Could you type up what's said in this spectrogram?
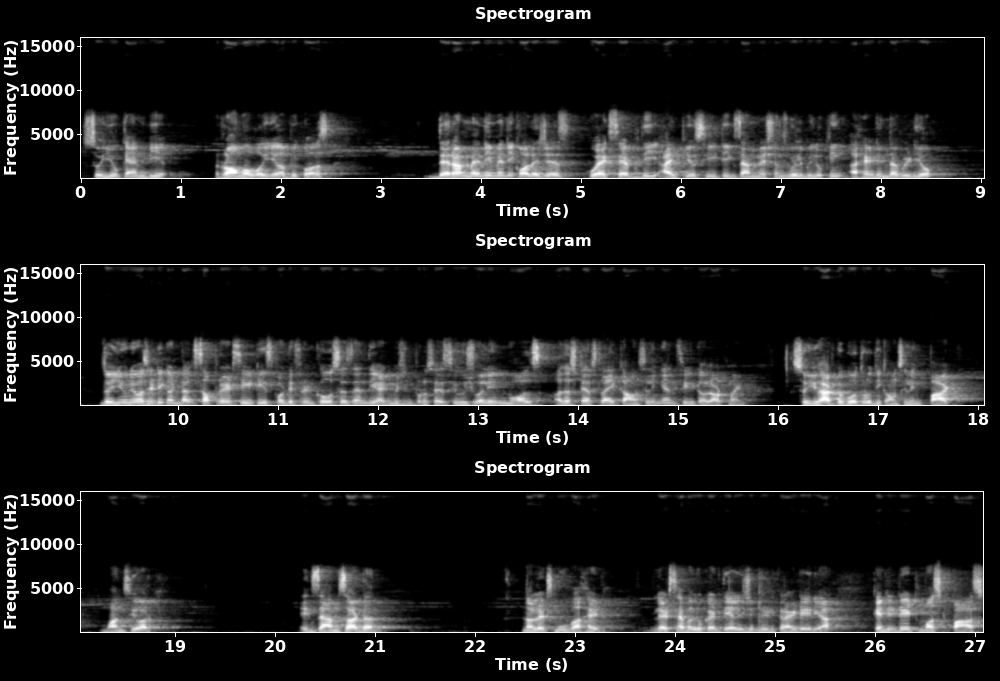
so you can be wrong over here because there are many many colleges who accept the IPUCET examinations. We'll be looking ahead in the video. The university conducts separate CETs for different courses and the admission process usually involves other steps like counseling and seat allotment. So you have to go through the counseling part once your exams are done. Now let's move ahead. Let's have a look at the eligibility criteria. Candidate must pass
